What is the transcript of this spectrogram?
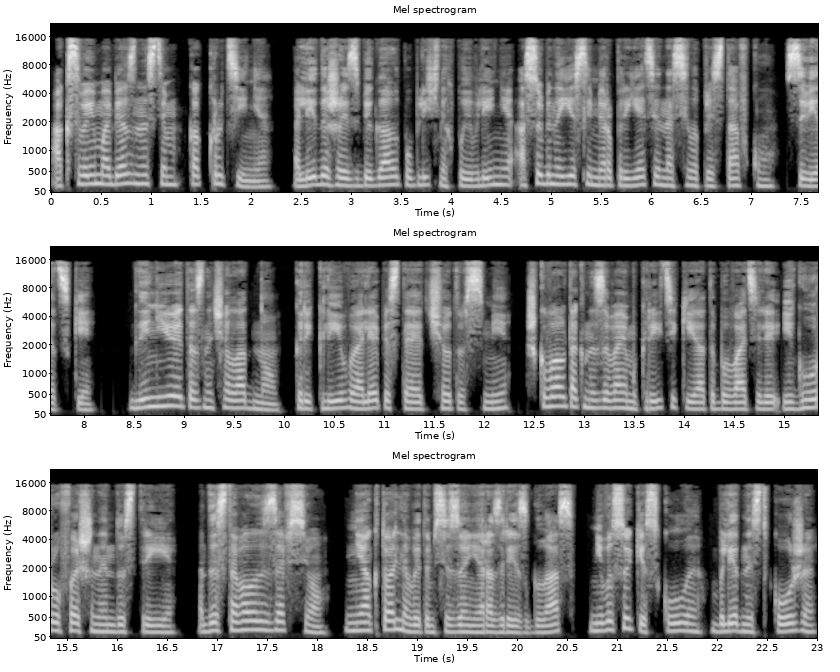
а к своим обязанностям — как к рутине. Лида же избегала публичных появлений, особенно если мероприятие носило приставку «светский». Для нее это означало одно — крикливые, аляпистые отчеты в СМИ, шквал так называемой критики от обывателей и гуру fashion-индустрии. Доставалось за все. Не актуально в этом сезоне разрез глаз, невысокие скулы, бледность кожи,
